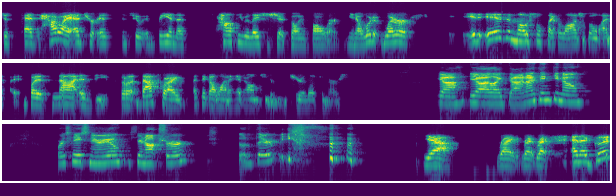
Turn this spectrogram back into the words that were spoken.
just ed- how do I enter into and be in this healthy relationship going forward? You know, what what are it is emotional, psychological, but it's not as deep. So that's what I, I think I want to hit home to your, to your listeners. Yeah, yeah, I like that. And I think, you know, worst case scenario, if you're not sure, go to therapy. yeah, right, right, right. And a good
